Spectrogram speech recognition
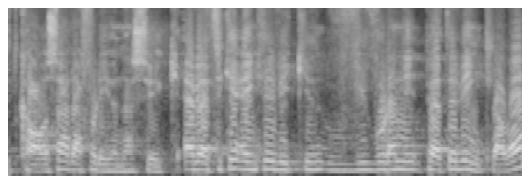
litt, kaos her. Det er fordi hun er syk. Jeg vet ikke egentlig hvilken, hvordan Peter vinkla det,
